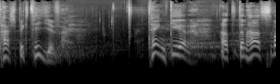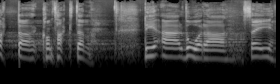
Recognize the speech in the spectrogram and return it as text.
perspektiv. Tänk er att den här svarta kontakten, det är våra, säg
